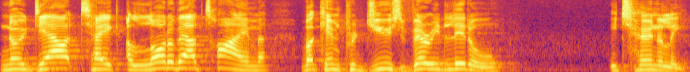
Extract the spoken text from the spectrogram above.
no doubt take a lot of our time but can produce very little eternally.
